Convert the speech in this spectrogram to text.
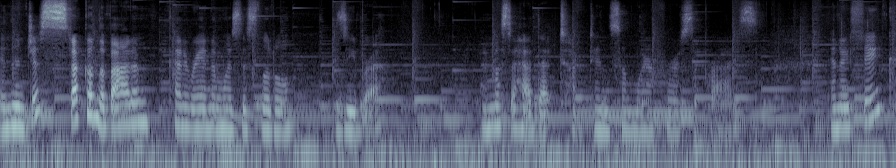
And then just stuck on the bottom, kind of random, was this little zebra. I must have had that tucked in somewhere for a surprise. And I think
